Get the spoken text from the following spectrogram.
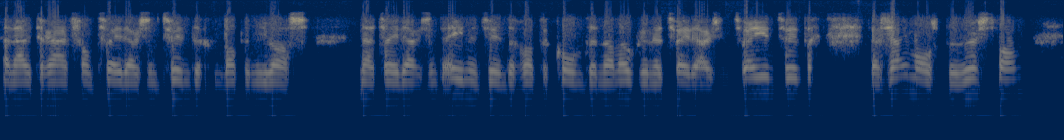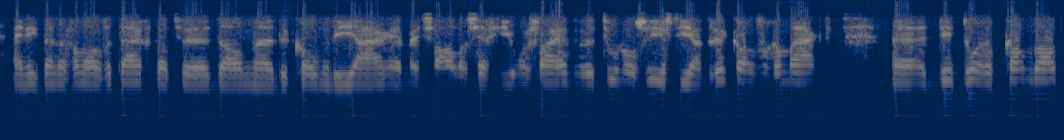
en uiteraard van 2020, wat er niet was naar 2021 wat er komt en dan ook weer naar 2022. Daar zijn we ons bewust van. En ik ben ervan overtuigd dat we dan uh, de komende jaren met z'n allen zeggen... jongens, waar hebben we toen ons eerste jaar druk over gemaakt? Uh, dit dorp kan dat.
